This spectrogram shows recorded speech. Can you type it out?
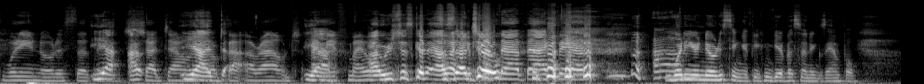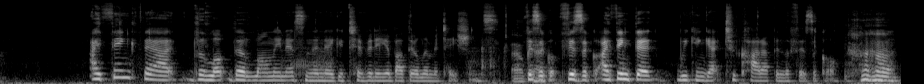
What do you notice that they Yeah, I- shut down yeah, d- around? Yeah. I mean, if my I was just going to ask so I that can too. Put that back there. what are you noticing if you can give us an example? I think that the lo- the loneliness and the negativity about their limitations, Okay. physical, physical. I think that we can get too caught up in the physical.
